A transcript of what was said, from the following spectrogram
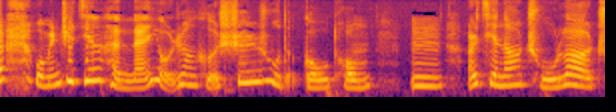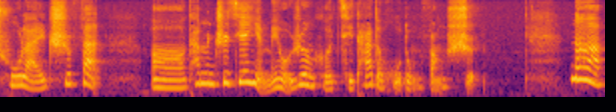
我们之间很难有任何深入的沟通。嗯，而且呢，除了出来吃饭。呃，他们之间也没有任何其他的互动方式。那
